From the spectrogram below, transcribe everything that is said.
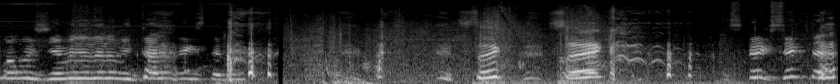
Babuş yemin ederim intihar etmek istedim. Sık! Sık! Sık sık de.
